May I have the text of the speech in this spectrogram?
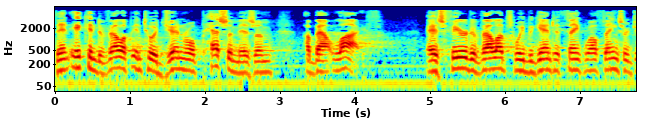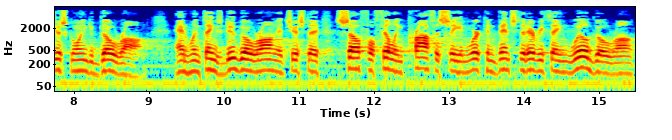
then it can develop into a general pessimism about life. As fear develops, we begin to think, well, things are just going to go wrong. And when things do go wrong, it's just a self-fulfilling prophecy and we're convinced that everything will go wrong.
